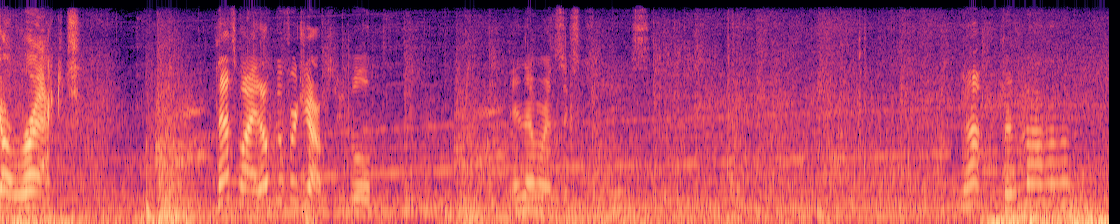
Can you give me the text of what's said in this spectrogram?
Wrecked. That's why I don't go for jumps, people. And then we're in sixth place. Not for long.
